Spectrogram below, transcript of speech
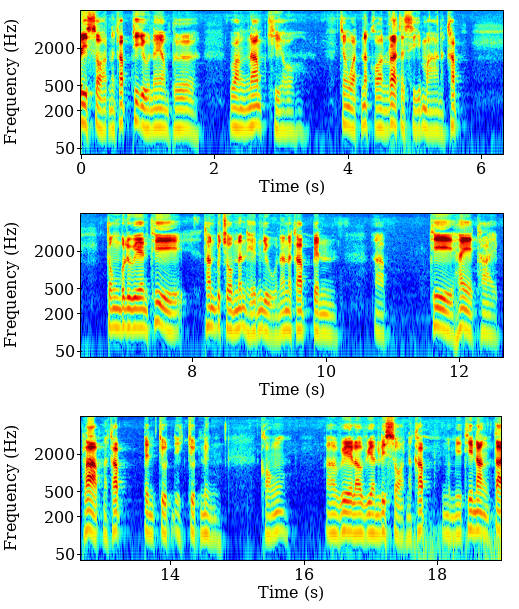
รีสอร์ทนะครับที่อยู่ในอำเภอวังน้ำเขียว จังหวัดนครราชสีมานะครับ ตรงบริเวณที่ท่านผู้ชมนั้นเห็นอยู่นั้นนะครับเป็นที่ให้ถ่ายภาพนะครับ เป็นจุดอีกจุดหนึ่งของเวลาเวียนรีสอร์ทนะครับมันมีที่นั่งใต้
